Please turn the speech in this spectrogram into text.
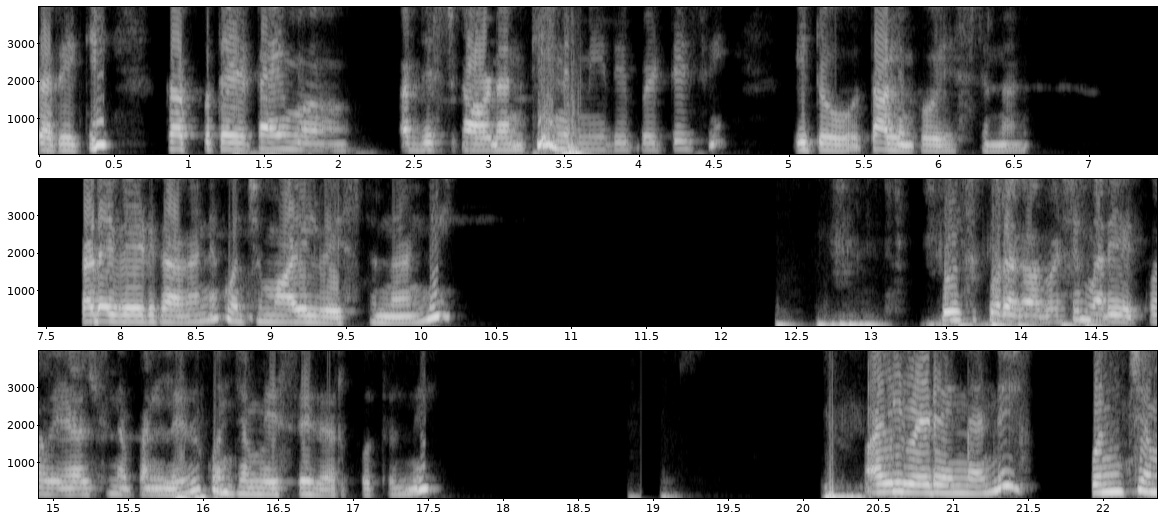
కర్రీకి. కాకపోతే టైం అడ్జస్ట్ కావడానికి నేను ఇది పెట్టేసి ఇటు తాలింపు వేస్తున్నాను. కడాయి వేడి కాగానే కొంచెం ఆయిల్ వేస్తున్నా అండి. పులుసు కూర కాబట్టి మరి ఎక్కువ వేయాల్సిన పని లేదు కొంచెం వేస్తే సరిపోతుంది. ఆయిల్ వేడైందండి కొంచెం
